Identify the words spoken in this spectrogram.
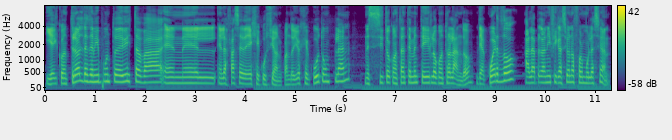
Y el control, desde mi punto de vista, va en, el- en la fase de ejecución. Cuando yo ejecuto un plan, necesito constantemente irlo controlando de acuerdo a la planificación o formulación.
